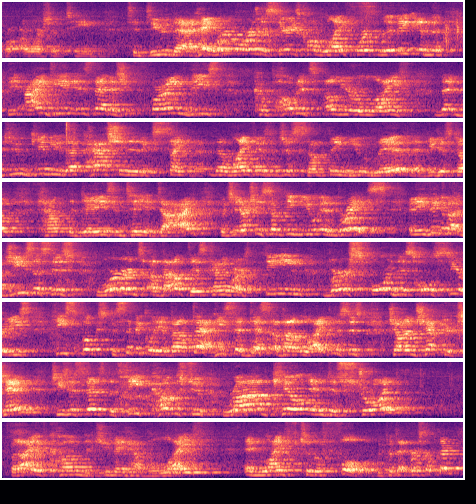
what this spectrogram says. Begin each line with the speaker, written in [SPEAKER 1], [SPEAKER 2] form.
[SPEAKER 1] for our worship team to do that. Hey, we're, we're in the series called Life Worth Living, and the, the idea is that as you find these components of your life that do give you that passion and excitement. That life isn't just something you live, that you just don't count the days until you die, but it's actually something you embrace. And you think about Jesus' words about this, kind of our theme verse for this whole series, he spoke specifically about that. He said this about life. This is John chapter 10. Jesus says, The thief comes to rob, kill, and destroy, but I have come that you may have life and life to the full. We put that verse up there?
